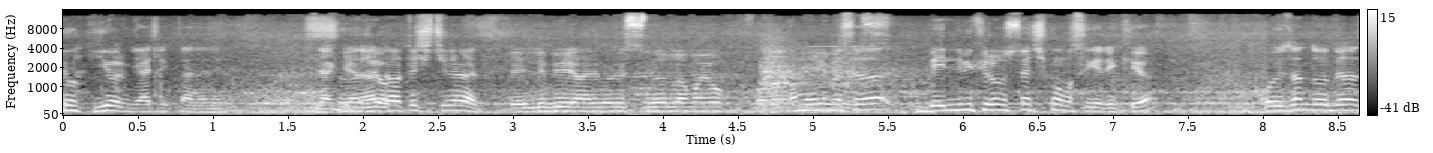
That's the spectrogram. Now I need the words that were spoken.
Yok yiyorum gerçekten hani. Ya genelde yok. ateş için evet. Belli bir hani böyle sınırlama yok falan. Ama onun mesela belli bir kilonun üstüne çıkmaması gerekiyor. O yüzden de o biraz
